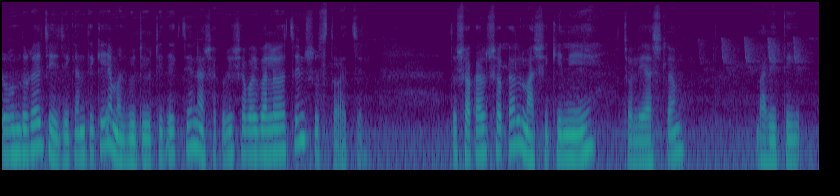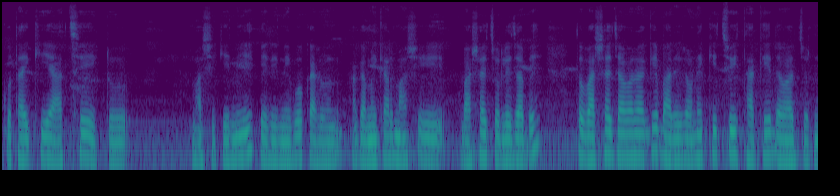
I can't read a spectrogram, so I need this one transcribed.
বন্ধুরা যে যেখান থেকে আমার ভিডিওটি দেখছেন, আশা করি সবাই ভালো আছেন, সুস্থ আছেন। তো সকাল সকাল মাসিকে নিয়ে চলে আসলাম। বাড়িতে কোথায় কী আছে একটু মাসিকে নিয়ে পেরে নেব, কারণ আগামীকাল মাসি বাসায় চলে যাবে। তো বাসায় যাওয়ার আগে বাড়ির অনেক কিছুই থাকে দেওয়ার জন্য।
